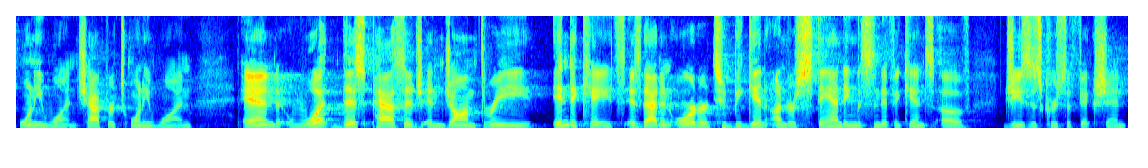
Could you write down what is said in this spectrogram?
21, chapter 21. And what this passage in John 3 indicates is that in order to begin understanding the significance of Jesus' crucifixion,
